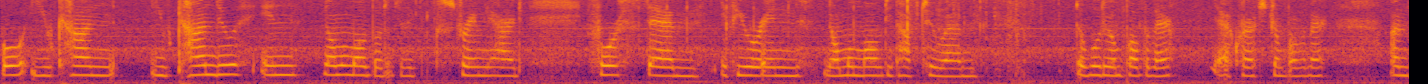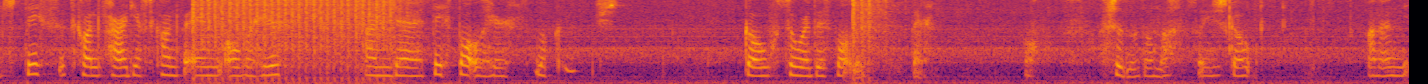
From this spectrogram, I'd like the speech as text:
but you can you can do it in normal mode but it's extremely hard. First um, if you were in normal mode you'd have to um, double jump over there, yeah, crouch jump over there. And this, it's kind of hard, you have to kind of aim over here. And uh, this bottle here, look, go to where this bottle is, there. Oh, I shouldn't have done that. So you just go, and then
